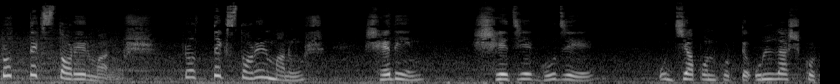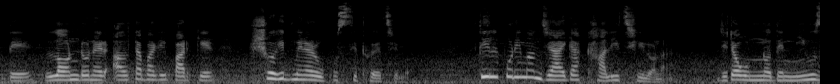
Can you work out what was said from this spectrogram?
প্রত্যেক স্তরের মানুষ, প্রত্যেক স্তরের মানুষ সেদিন সেজে গুজে উদযাপন করতে, উল্লাস করতে লন্ডনের আলতাবাড়ি পার্কের শহীদ মিনার উপস্থিত হয়েছিল। তিল পরিমাণ জায়গা খালি ছিল না, যেটা অন্যদের নিউজ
